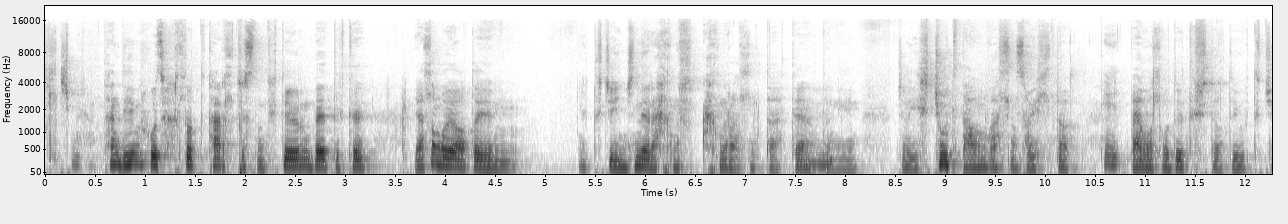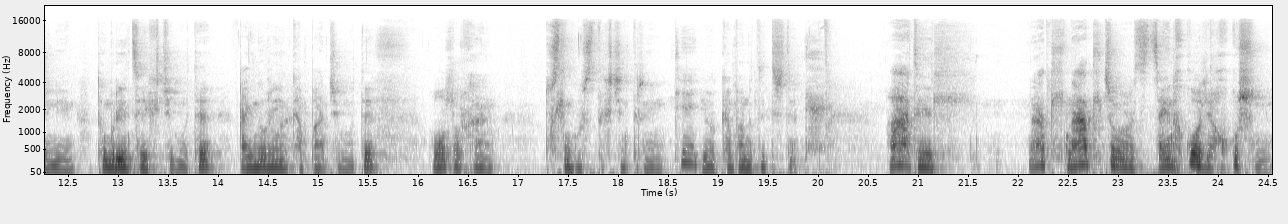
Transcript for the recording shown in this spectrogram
эхэлчмээр байна. Танд иймэрхүү захирлууд таарлаж ирсэн. Гэхдээ ер нь байдаг те ялангуяа одоо ийм гэдэг чи инженер ах нар ах нар олонтой тий. Одоо нэг юм жоо ирчүүд давмгаалсан соёлтой байгууллагууд байдаг шүү дээ. Одоо юу гэдэг чи нэг юм төмрийн цех ч юм уу тий. Гагнуурын компани ч юм уу тий. Уул уурхаан туслан гүйцэтгэгч энэ төр юм юу компаниуд байдаг шүү дээ. Аа тэгэл наадал наадал ч юм уу загнахгүй бол явахгүй шүү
